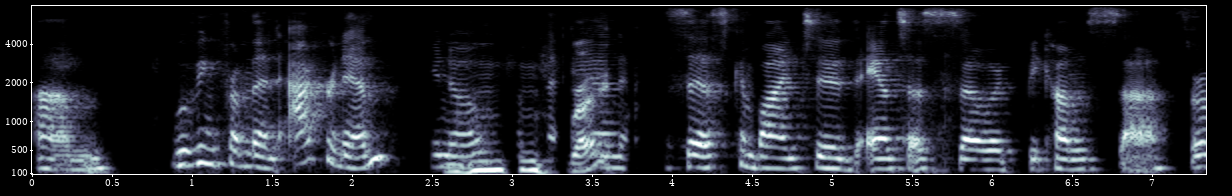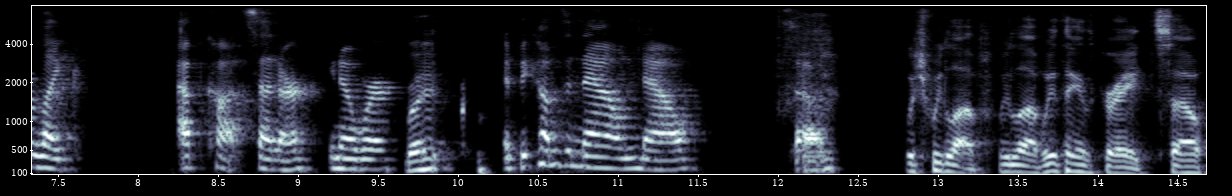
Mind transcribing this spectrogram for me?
um, moving from an acronym, you know, mm-hmm. right. ANSYS combined to the ANSYS, so it becomes uh, sort of like Epcot Center, you know, where right. it becomes a noun now. So which we love. We love. We think it's great. So,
